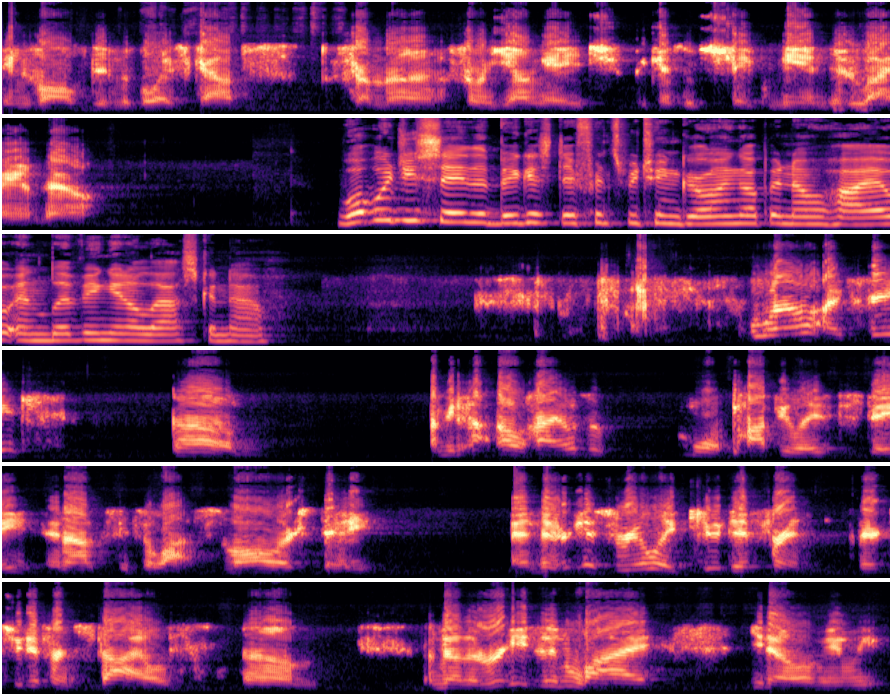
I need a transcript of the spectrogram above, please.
involved in the Boy Scouts from a, from a young age because it shaped me into who I am now. What would you say the biggest difference between growing up in Ohio and living in Alaska now? Well, I think, um, I mean, Ohio's a more populated state, and obviously it's a lot smaller state, and they're just really two different. They're two different styles. Um, another reason why, you know, I mean, we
